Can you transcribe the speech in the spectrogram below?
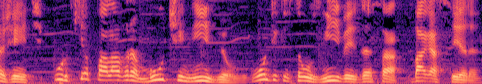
pra gente, por que a palavra multinível? Onde que estão os níveis dessa bagaceira?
